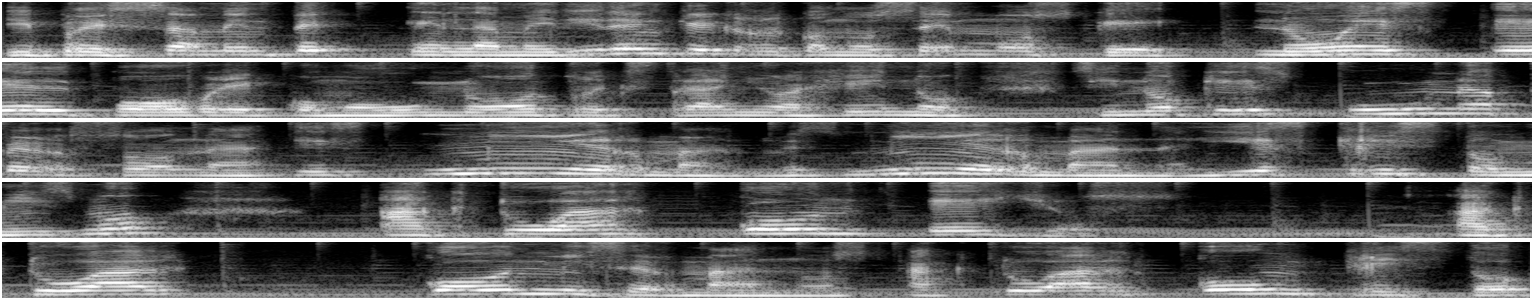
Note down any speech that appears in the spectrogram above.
y precisamente en la medida en que reconocemos que no es el pobre como un otro extraño ajeno, sino que es una persona, es mi hermano, es mi hermana y es Cristo mismo, actuar con ellos, actuar con mis hermanos, actuar con Cristo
